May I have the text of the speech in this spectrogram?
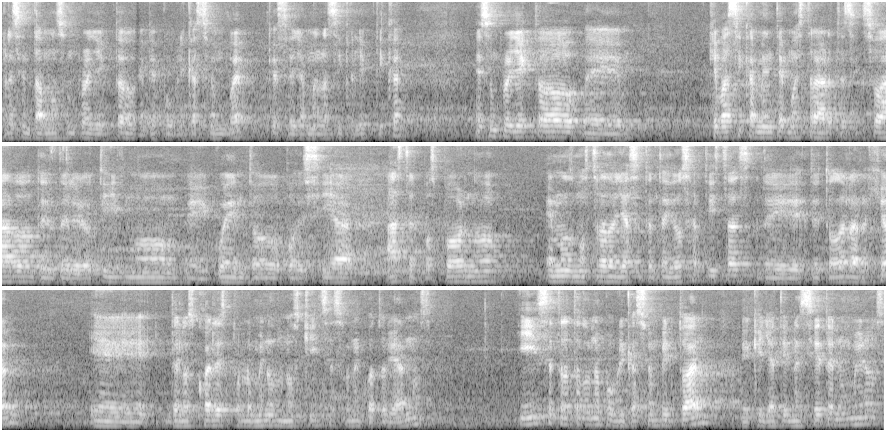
presentamos un proyecto de publicación web que se llama La Psicalíptica. Es un proyecto eh, que básicamente muestra arte sexuado desde el erotismo, cuento, poesía, hasta el posporno. Hemos mostrado ya 72 artistas de, de toda la región, de los cuales por lo menos unos 15 son ecuatorianos y se trata de una publicación virtual eh, que ya tiene siete números.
